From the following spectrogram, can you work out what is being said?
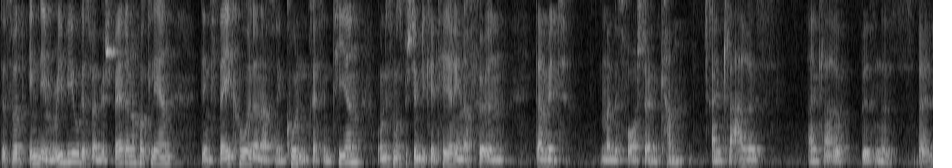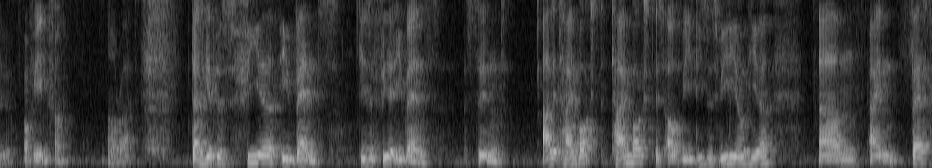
Das wird in dem Review, das werden wir später noch erklären, den Stakeholdern, also den Kunden präsentieren und es muss bestimmte Kriterien erfüllen, damit man das vorstellen kann. Ein klares, ein klarer Business Value. Auf jeden Fall. Alright. Dann gibt es vier Events, diese vier Events sind alle timeboxed. Timeboxed ist auch wie dieses Video hier ähm, ein fest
